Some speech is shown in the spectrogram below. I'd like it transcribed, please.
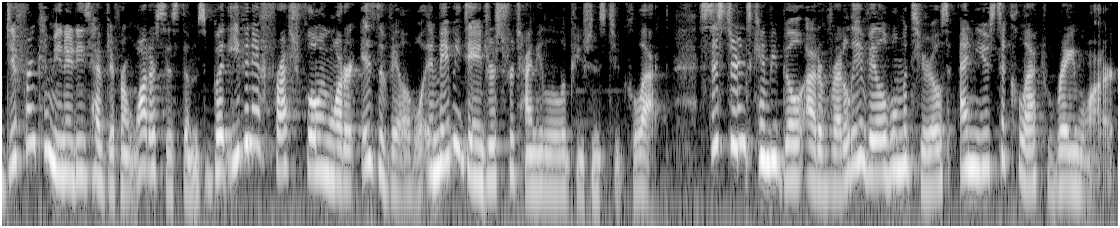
Different communities have different water systems, but even if fresh flowing water is available, it may be dangerous for tiny Lilliputians to collect. Cisterns can be built out of readily available materials and used to collect rainwater.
